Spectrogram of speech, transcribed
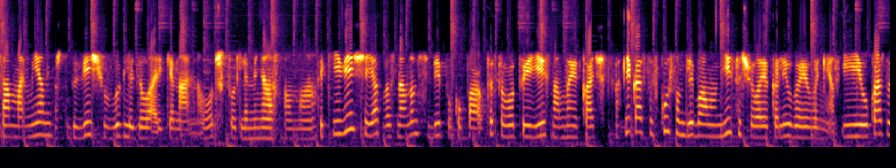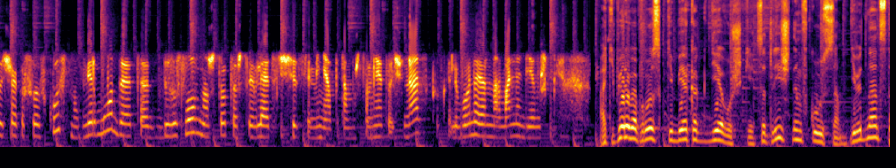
сам момент, чтобы вещь выглядела оригинально. Вот что для меня основное. Такие вещи я в основном себе покупаю. Это вот и есть основные качества. Мне кажется, вкус он либо он есть у человека, либо его нет. И у каждого человека свой вкус. Но мир моды это, безусловно, что-то, что является частицей меня, потому что мне это очень нравится, как и любой, наверное, нормальной девушке. А теперь вопрос к тебе как к девушке с отличным вкусом. 19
